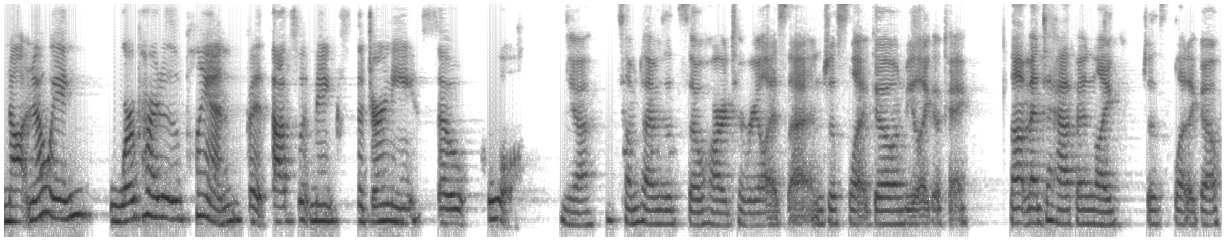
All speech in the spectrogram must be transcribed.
not knowing we're part of the plan, but that's what makes the journey so cool. Yeah. Sometimes it's so hard to realize that and just let go and be like, okay, not meant to happen. Like, just let it go.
